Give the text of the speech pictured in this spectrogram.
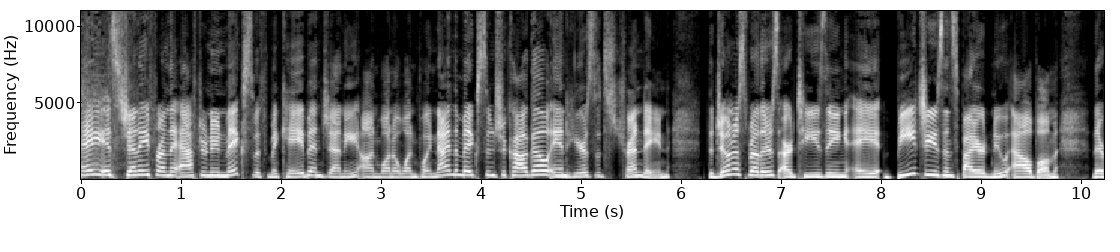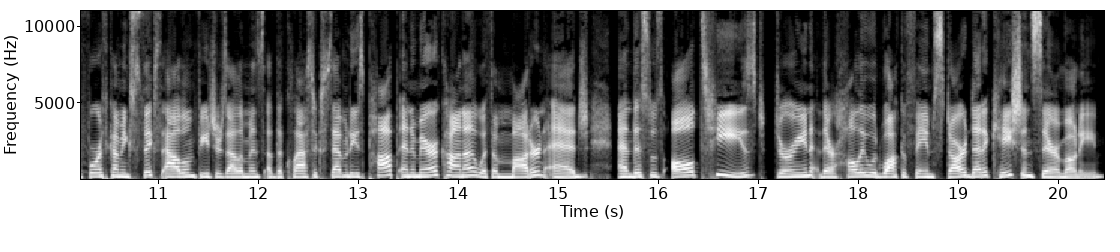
Hey, it's Jenny from the Afternoon Mix with McCabe and Jenny on 101.9 The Mix in Chicago, and here's what's trending. The Jonas Brothers are teasing a Bee Gees inspired new album. Their forthcoming sixth album features elements of the classic 70s pop and Americana with a modern edge, and this was all teased during their Hollywood Walk of Fame star dedication ceremony.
